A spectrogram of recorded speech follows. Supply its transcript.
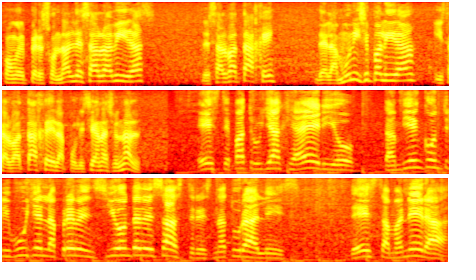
con el personal de salvavidas, de salvataje, de la municipalidad y salvataje de la Policía Nacional. Este patrullaje aéreo también contribuye en la prevención de desastres naturales. De esta manera,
